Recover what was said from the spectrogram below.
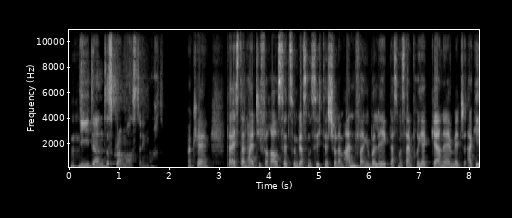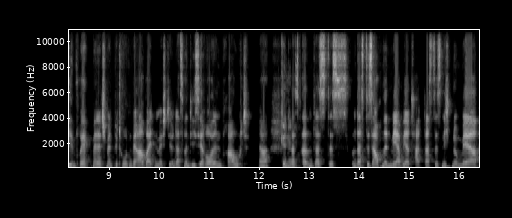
mhm. die dann das Scrum Mastering macht. Okay, da ist dann halt die Voraussetzung, dass man sich das schon am Anfang überlegt, dass man sein Projekt gerne mit agilen Projektmanagementmethoden bearbeiten möchte und dass man diese Rollen braucht. Ja, genau. Dass, und, dass das, und dass das auch einen Mehrwert hat, dass das nicht nur mehr,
